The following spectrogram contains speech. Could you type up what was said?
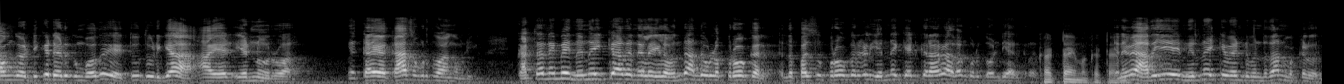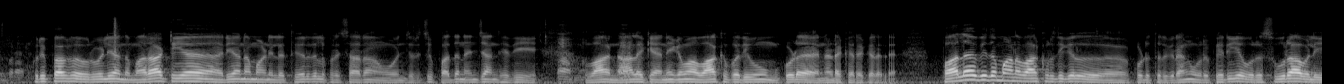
அவங்க டிக்கெட் எடுக்கும்போது தூத்துக்குடிக்கா எண்ணூறுரூவா க காசு கொடுத்து வாங்க முடியும். கட்டணமே நிர்ணயிக்காத நிலையில வந்து அந்த உள்ள புரோக்கர் அந்த பசு புரோக்கர்கள் என்ன கேட்கிறாரோ அதான் கொடுக்க வேண்டியா இருக்கிறது. கட்டாயமா கட்டாயம். எனவே அதையே நிர்ணயிக்க வேண்டும் என்று தான் மக்கள் விரும்புகிறார்கள். குறிப்பாக ஒரு வழி அந்த மராட்டிய ஹரியானா மாநில தேர்தல் பிரச்சாரம் ஓஞ்சிருச்சு. பதினஞ்சாம் தேதி. வா நாளைக்கு அநேகமா வாக்குப்பதிவும் கூட நடக்க இருக்கிறது. பல விதமான வாக்குறுதிகள் கொடுத்துருக்குறாங்க. ஒரு பெரிய ஒரு சூறாவளி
